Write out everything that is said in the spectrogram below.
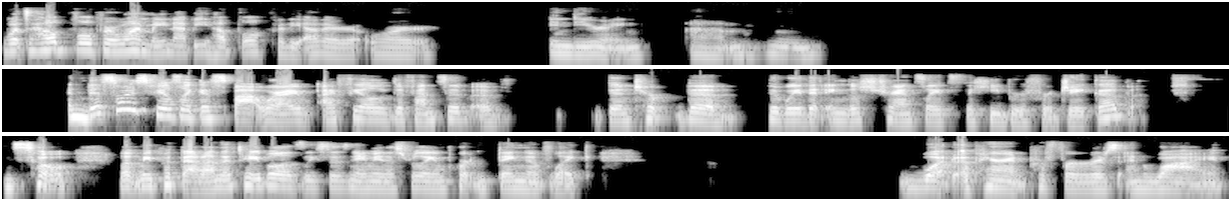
what's helpful for one may not be helpful for the other or endearing. Um, mm-hmm. And this always feels like a spot where I, I feel defensive of the inter- the the way that English translates the Hebrew for Jacob. So let me put that on the table as Lisa's naming this really important thing of like what a parent prefers and why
